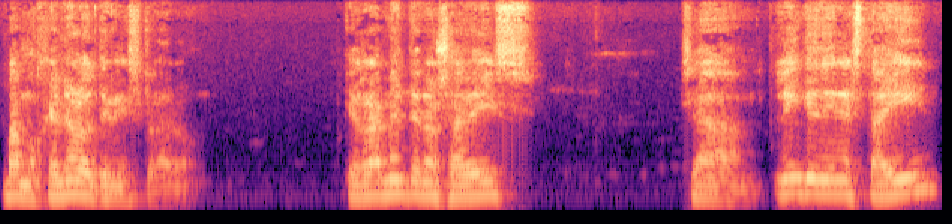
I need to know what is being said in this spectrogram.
Vamos, que no lo tenéis claro. Que realmente no sabéis. O sea, LinkedIn está ahí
